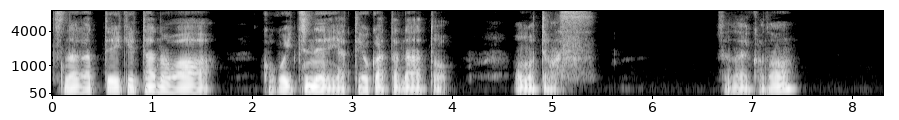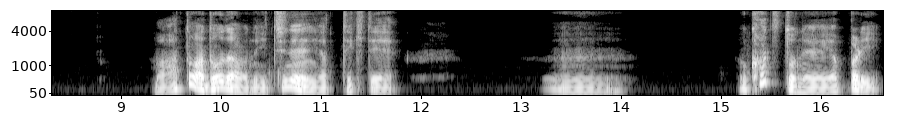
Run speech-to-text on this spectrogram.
繋がっていけたのは、ここ一年やってよかったなと思ってます。じゃないかな。まあ、あとはどうだろうね。一年やってきて、うん。勝つとね、やっぱり、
